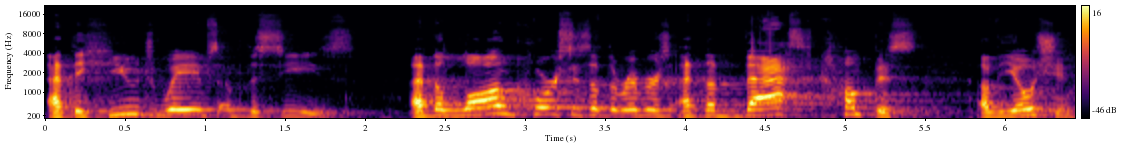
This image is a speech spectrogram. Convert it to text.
at the huge waves of the seas, at the long courses of the rivers, at the vast compass of the ocean,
